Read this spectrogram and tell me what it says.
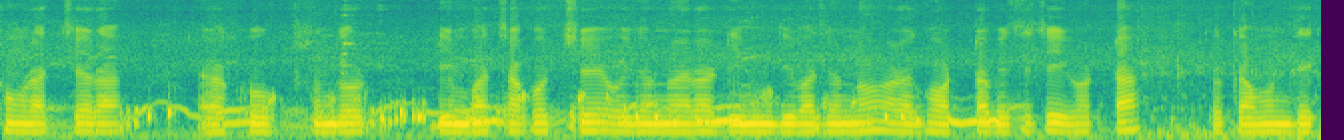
ঠুংরাচ্ছে এরা। এরা খুব সুন্দর ডিম বাচ্চা করছে, ওই জন্য এরা ডিম দেওয়ার জন্য এরা ঘরটা বেঁচেছে এই ঘরটা। তো কেমন দেখ-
